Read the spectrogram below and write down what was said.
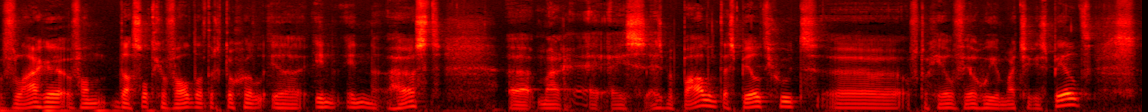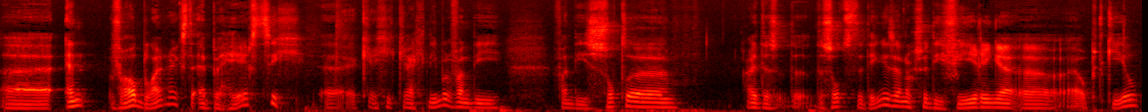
vlagen van dat soort geval dat er toch wel in, in huist. maar hij, hij, is, hij is bepalend, hij speelt goed, of toch heel veel goede matchen gespeeld. en vooral het belangrijkste, hij beheerst zich uh, je krijgt niet meer van die, van die zotte... de, de, de zotste dingen zijn nog zo die vieringen uh, op het kiel.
